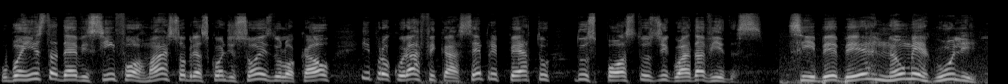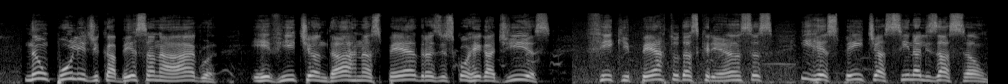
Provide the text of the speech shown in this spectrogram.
o banhista deve se informar sobre as condições do local e procurar ficar sempre perto dos postos de guarda-vidas. Se beber, não mergulhe. Não pule de cabeça na água. Evite andar nas pedras escorregadias. Fique perto das crianças e respeite a sinalização.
